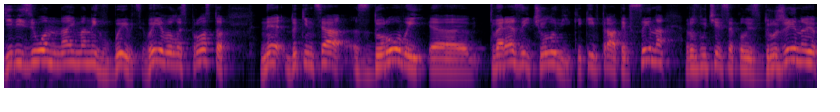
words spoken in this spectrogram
дивізіон найманих вбивць. Виявилось просто не до кінця здоровий е, тверезий чоловік, який втратив сина, розлучився колись з дружиною.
